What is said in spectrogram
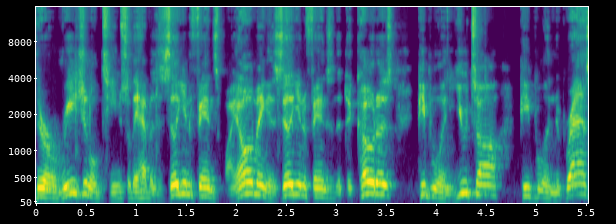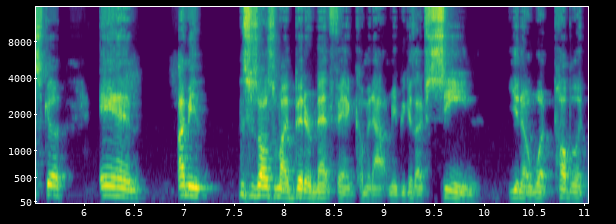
They're a regional team, so they have a zillion fans in Wyoming, a zillion fans in the Dakotas, people in Utah, people in Nebraska, and I mean, this is also my bitter Met fan coming out at me because I've seen you know what public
